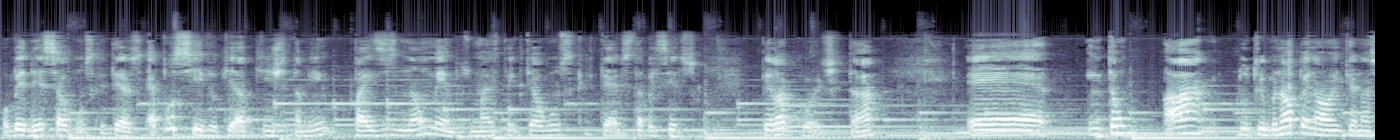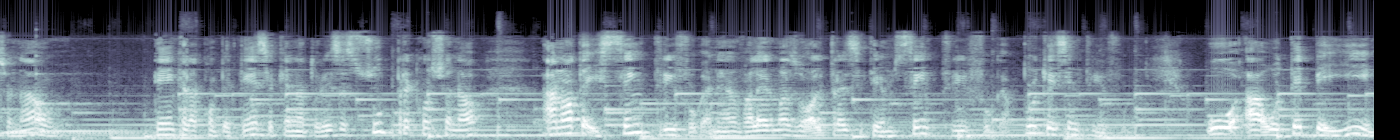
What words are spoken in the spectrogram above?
obedeça a alguns critérios. É possível que atinja também países não membros, mas tem que ter alguns critérios estabelecidos pela Corte, tá? É, então, a, o Tribunal Penal Internacional tem aquela competência que é a natureza supraconstitucional. Anota aí, centrífuga, né? Valério Mazzoli traz esse termo, centrífuga. Por que centrífuga? O, a, o TPI,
